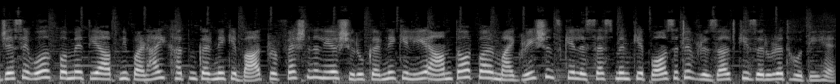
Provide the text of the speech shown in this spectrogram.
जैसे वर्क परमिट या अपनी पढ़ाई खत्म करने के बाद प्रोफेशनल ईयर शुरू करने के लिए आमतौर पर माइग्रेशन स्किल असेसमेंट के पॉजिटिव रिज़ल्ट की ज़रूरत होती है।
